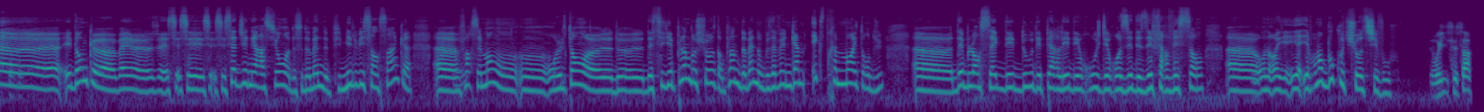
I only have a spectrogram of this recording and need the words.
Euh, et donc, euh, ben, euh, c'est cette génération de ce domaine depuis 1805. forcément, ont, eu le temps d'essayer plein de choses dans plein de domaines. Donc, vous avez une gamme extrêmement étendue. des blancs secs, des doux, des perlés, des rouges, des rosés, des effervescents. Il y, a vraiment beaucoup de choses chez vous. Oui, c'est ça.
